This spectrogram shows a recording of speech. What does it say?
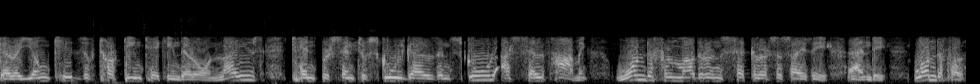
There are young kids of 13 taking their own lives. 10% of schoolgirls in school are self-harming. Wonderful modern secular society, Andy. Wonderful.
